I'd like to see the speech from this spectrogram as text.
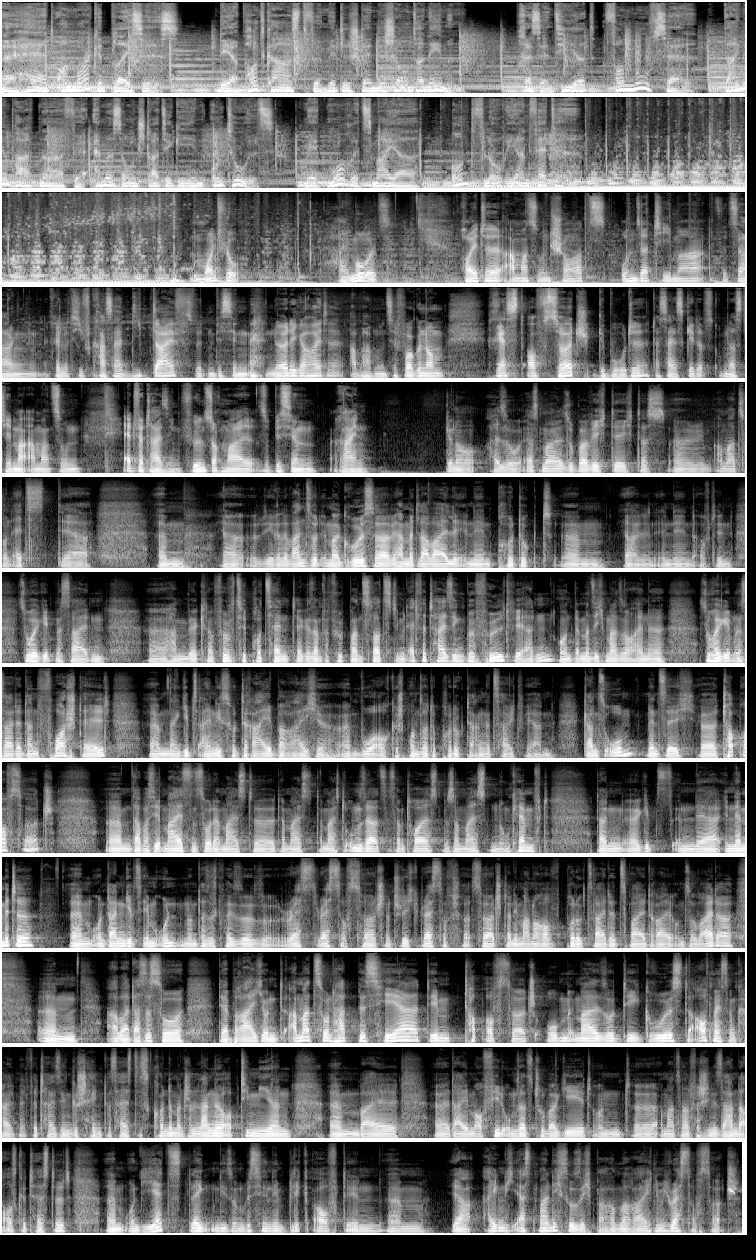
Ahead on Marketplaces, der Podcast für mittelständische Unternehmen. Präsentiert von MoveSell, deinem Partner für Amazon-Strategien und Tools. Mit Moritz Meyer und Florian Vettel. Moin Flo. Hi Moritz. Heute Amazon Shorts, unser Thema, ich würde sagen, relativ krasser Deep Dive. Es wird ein bisschen nerdiger heute, aber haben uns hier vorgenommen, Rest of Search Gebote. Das heißt, geht es um das Thema Amazon Advertising. Führ uns doch mal so ein bisschen rein. Genau, also erstmal super wichtig, dass äh, Amazon Ads der ähm, ja, die Relevanz wird immer größer. Wir haben mittlerweile in den Produkt, ähm, ja, in, den, auf den Suchergebnisseiten äh, haben wir knapp 50 Prozent der gesamtverfügbaren Slots, die mit Advertising befüllt werden. Und wenn man sich mal so eine Suchergebnisseite dann vorstellt, ähm, dann gibt es eigentlich so drei Bereiche, ähm, wo auch gesponserte Produkte angezeigt werden. Ganz oben nennt sich äh, Top of Search. Ähm, da passiert meistens so der meiste, der meiste, der meiste Umsatz, ist am teuersten, ist am meisten umkämpft. Dann äh, gibt es in der, in der Mitte ähm, und dann gibt es eben unten, und das ist quasi so, so, Rest, Rest of Search, natürlich Rest of Search, dann eben auch noch auf Produktseite 2, 3 und so weiter. Ähm, aber das ist so der Bereich. Und Amazon hat bisher dem Top of Search oben immer so die größte Aufmerksamkeit mit Advertising geschenkt. Das heißt, das konnte man schon lange optimieren, ähm, weil äh, da eben auch viel Umsatz drüber geht und äh, Amazon hat verschiedene Sachen da ausgetestet. Ähm, und jetzt lenken die so ein bisschen den Blick auf den ähm, ja, eigentlich erstmal nicht so sichtbaren Bereich, nämlich Rest of Search.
